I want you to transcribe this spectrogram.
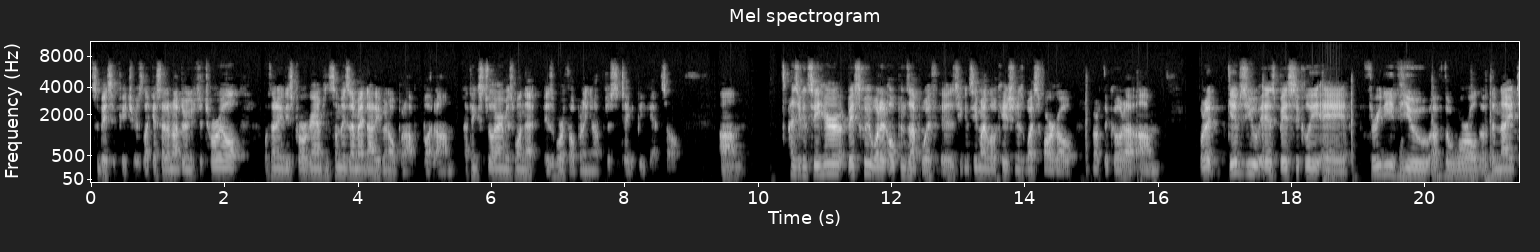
some basic features. Like I said, I'm not doing a tutorial with any of these programs, and some of these I might not even open up, but um, I think Stellarium is one that is worth opening up just to take a peek at. So um, as you can see here, basically what it opens up with is you can see my location is West Fargo, North Dakota. Um, what it gives you is basically a 3D view of the world of the night,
